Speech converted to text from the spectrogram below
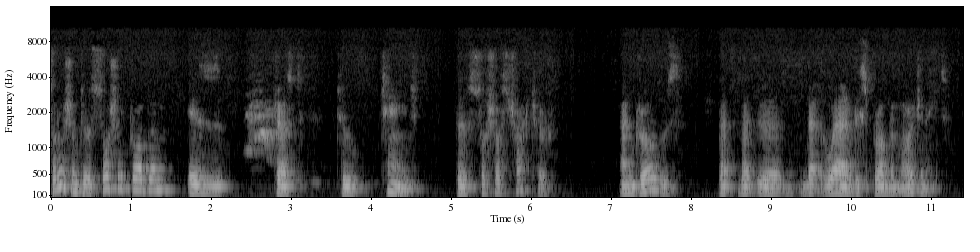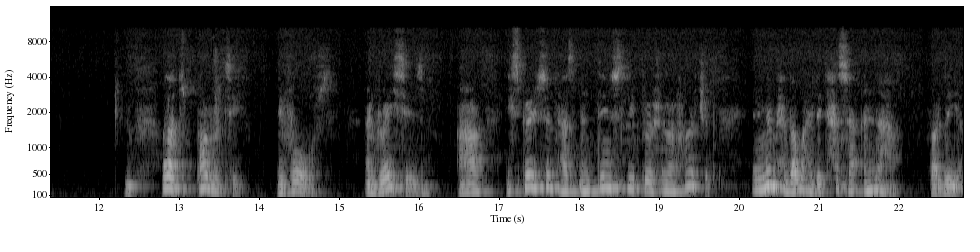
solution to a social problem is just to change the social structure and roles that, that, uh, that where this problem originates. That poverty, divorce, and racism are experienced as intensely personal hardship. الملحظة واحد تحسها أنها فردية.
